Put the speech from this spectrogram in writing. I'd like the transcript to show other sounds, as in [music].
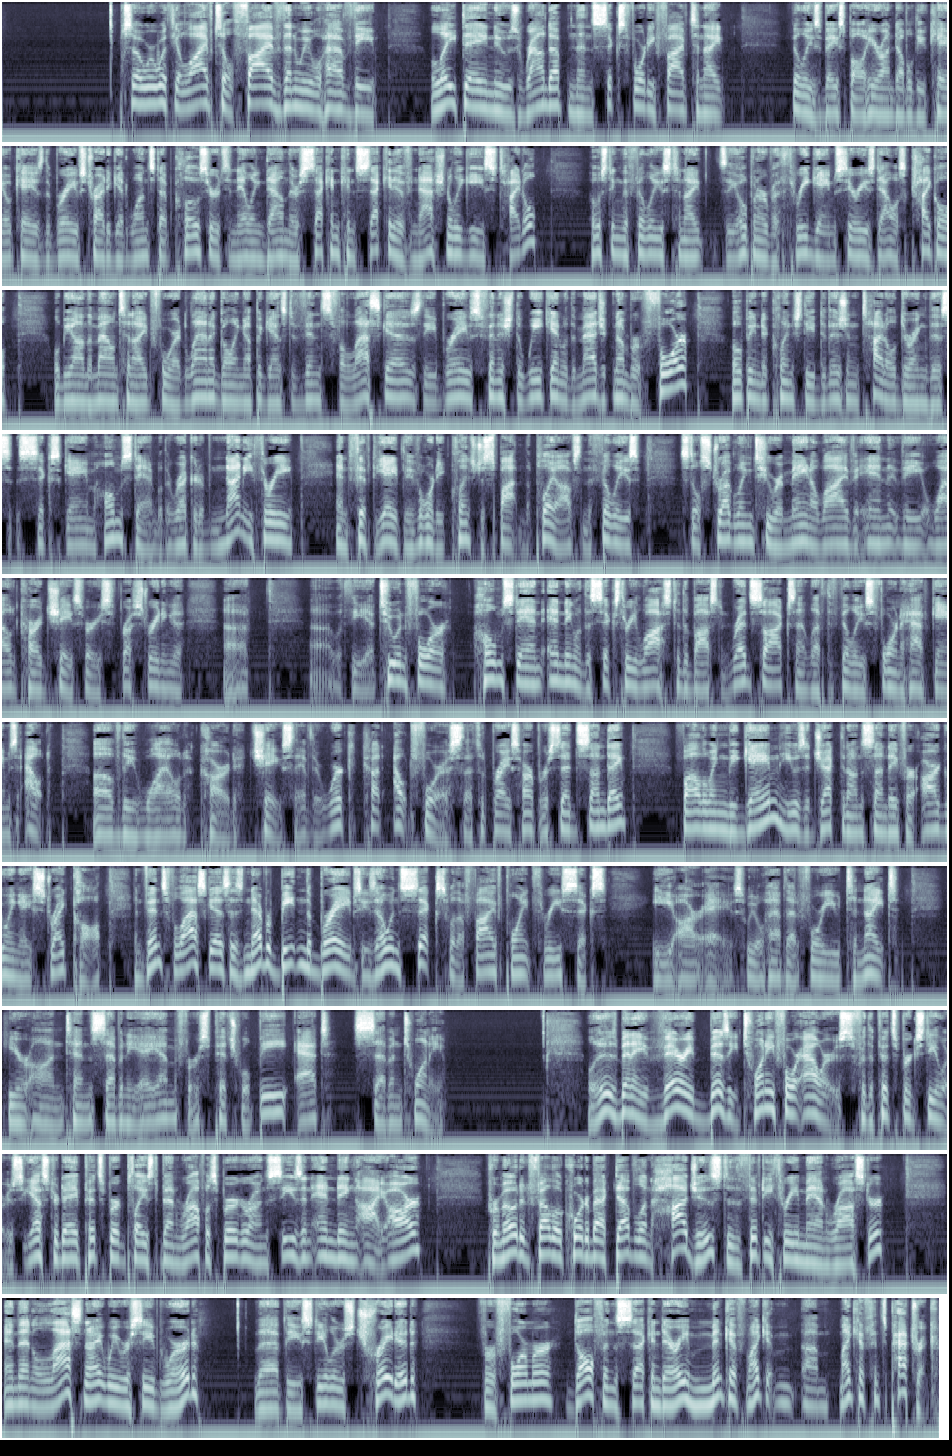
So we're with you live till 5. Then we will have the late day news roundup. And then 645 tonight, Phillies baseball here on WKOK as the Braves try to get one step closer to nailing down their second consecutive National League East title hosting the Phillies tonight. It's the opener of a three game series. Dallas Keuchel will be on the mound tonight for Atlanta, going up against Vince Velasquez. The Braves finished the weekend with a magic number four, hoping to clinch the division title during this six game homestand with a record of 93 and 58. They've already clinched a spot in the playoffs, and the Phillies still struggling to remain alive in the wild card chase. Very frustrating to. Uh, uh, with the uh, two and four homestand ending with a 6-3 loss to the Boston Red Sox and left the Phillies four and a half games out of the wild card chase. They have their work cut out for us. That's what Bryce Harper said Sunday. Following the game, he was ejected on Sunday for arguing a strike call. And Vince Velasquez has never beaten the Braves. He's 0 6 with a 5.36 ERA. So we will have that for you tonight here on 1070 AM. First pitch will be at 720. Well, it has been a very busy 24 hours for the Pittsburgh Steelers. Yesterday, Pittsburgh placed Ben Roethlisberger on season-ending IR, promoted fellow quarterback Devlin Hodges to the 53-man roster, and then last night we received word that the Steelers traded for former Dolphins secondary Minkah, um, Minkah Fitzpatrick.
